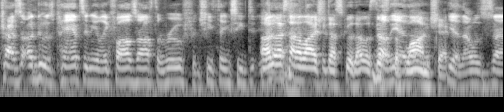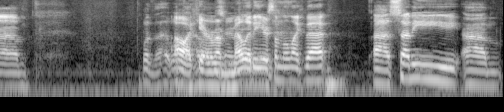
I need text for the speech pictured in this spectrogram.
tries to undo his pants and he like falls off the roof and she thinks he. d- Oh, that's not Elijah Dushku. That was the, the yeah, blonde that- chick. Yeah, that was. Um, what the? What oh, I can't remember Melody or something like that. Uh, Sunny. Um,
